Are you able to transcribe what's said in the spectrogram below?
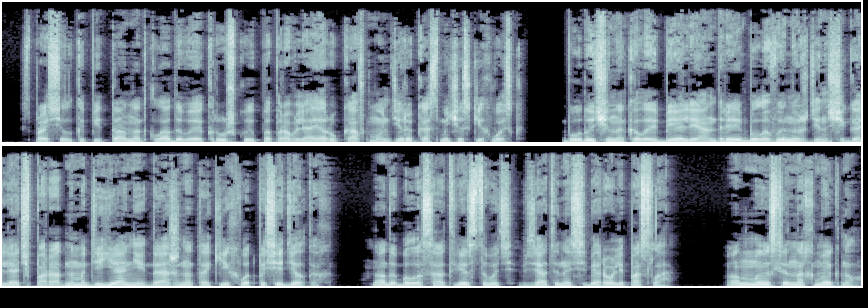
— спросил капитан, откладывая кружку и поправляя рукав мундира космических войск. Будучи на колыбели, Андрей был вынужден щеголять в парадном одеянии даже на таких вот посиделках. Надо было соответствовать взятой на себя роли посла. Он мысленно хмыкнул.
